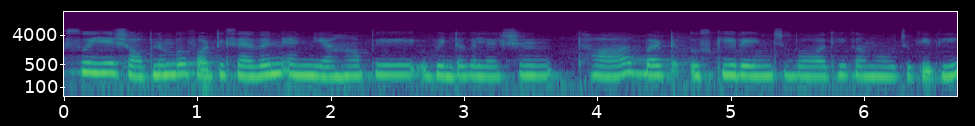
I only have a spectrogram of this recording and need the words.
सो so, ये shop number forty seven and यहाँ पे विंटर कलेक्शन था बट उसकी रेंज बहुत ही कम हो चुकी थी।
